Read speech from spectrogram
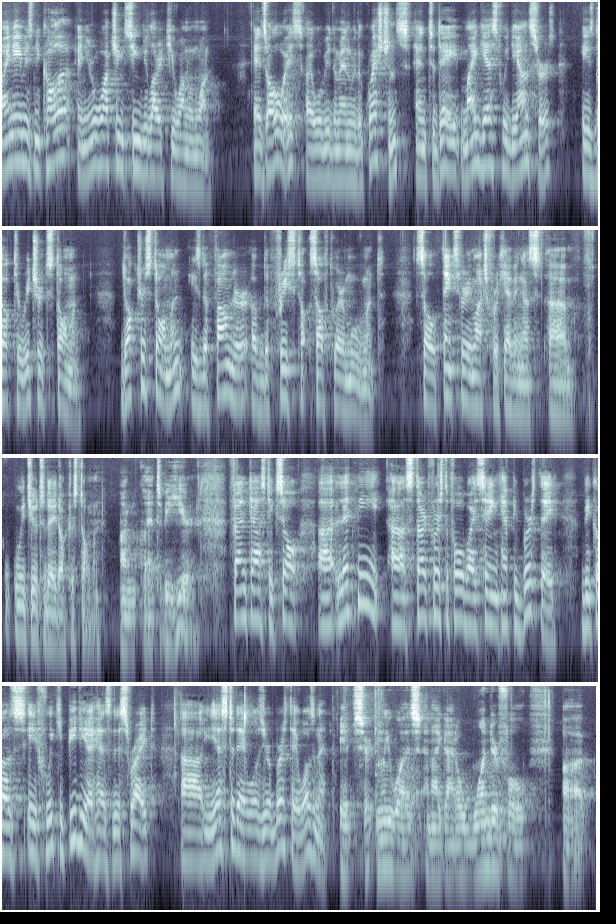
My name is Nikola, and you're watching Singularity One on One. As always, I will be the man with the questions, and today my guest with the answers is Dr. Richard Stallman. Dr. Stallman is the founder of the free sto- software movement. So, thanks very much for having us um, with you today, Dr. Stallman. I'm glad to be here. Fantastic. So, uh, let me uh, start first of all by saying happy birthday, because if Wikipedia has this right, uh, yesterday was your birthday, wasn't it? It certainly was, and I got a wonderful uh,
